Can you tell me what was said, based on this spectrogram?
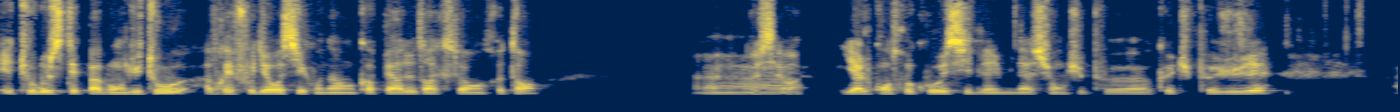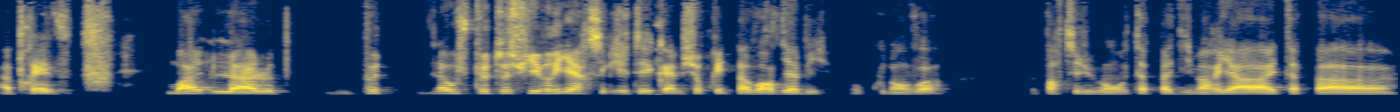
et Toulouse, c'était pas bon du tout. Après, il faut dire aussi qu'on a encore perdu Draxler entre temps. Euh, il y a le contre-coup aussi de l'élimination que tu peux juger. Après, moi là là où je peux te suivre hier, c'est que j'étais quand même surpris de ne pas voir Diaby au coup d'envoi. À partir du moment où tu n'as pas Di Maria et tu pas,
